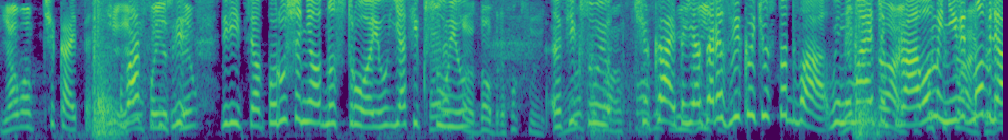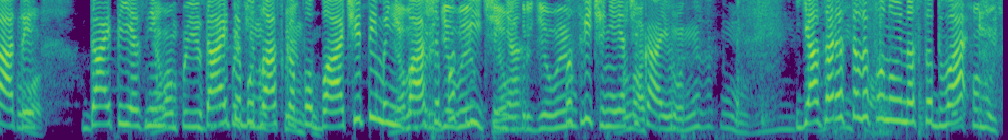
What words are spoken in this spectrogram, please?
я вам Чекайте. У я вас вам пояснив? дивіться, порушення однострою, я фіксую. Хорошо, добре. Е, Фіксую. Ну, Чекайте, я зараз виключу 102. Ви не Не маєте чекайте, права мені відмовляти. ви що? Дайте я Я вам пояснив Дайте, будь ласка, зупинку. побачити мені Я вам ваше пред'явив, посвідчення. Я вам пред'явив. Посвідчення, я Будь ласка, чекаю. все, не за- ну, Я зараз телефоную на 102. Телефонуйте.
